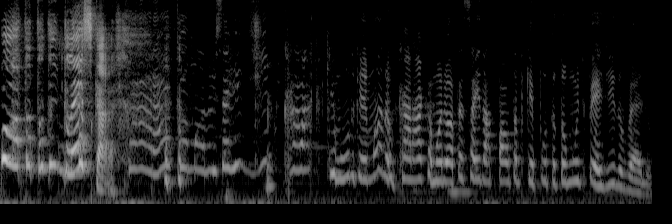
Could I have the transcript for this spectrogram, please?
Pô, tá tudo em inglês, cara. Caraca, mano isso é ridículo. Caraca, que mundo que é. Mano, caraca, mano, eu até saí da pauta porque, puta, eu tô muito perdido, velho.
